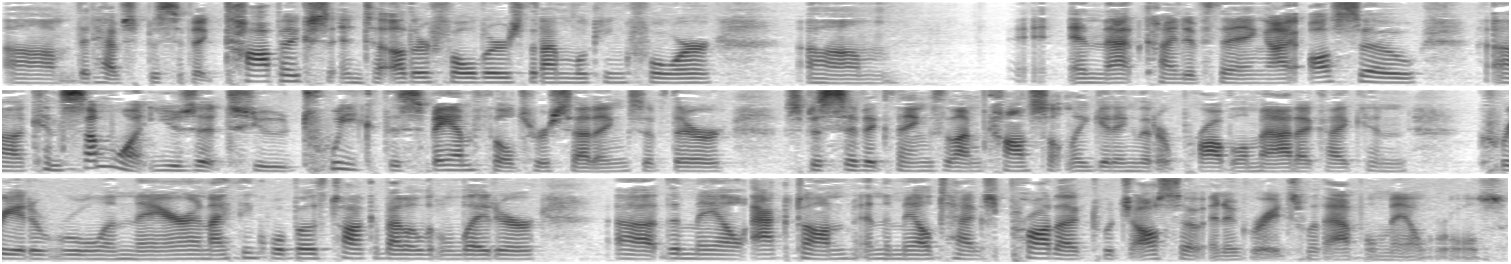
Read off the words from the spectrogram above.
um, that have specific topics into other folders that I'm looking for. Um, and that kind of thing. I also uh, can somewhat use it to tweak the spam filter settings. If there are specific things that I'm constantly getting that are problematic, I can create a rule in there. And I think we'll both talk about a little later uh, the Mail Act-On and the Mail Tags product, which also integrates with Apple Mail rules.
